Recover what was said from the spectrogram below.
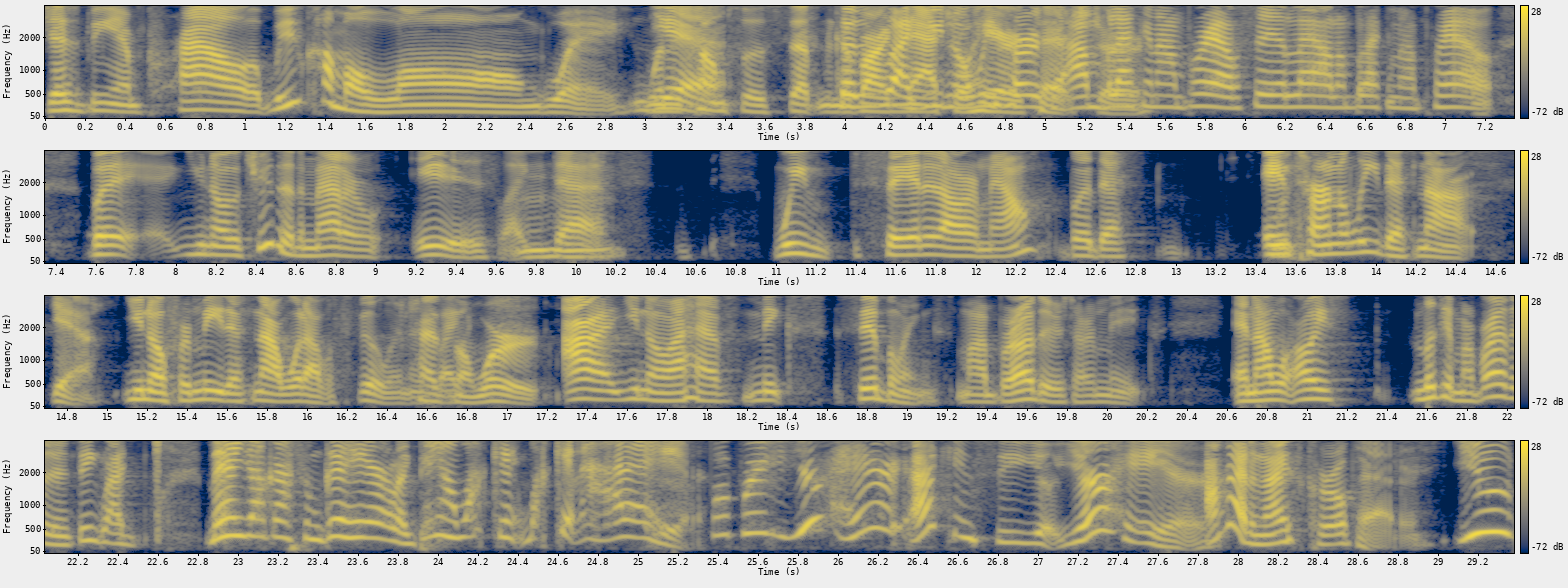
just being proud. We've come a long way when it comes to accepting of our like, you natural know, hair texture. that I'm black and I'm proud. Say it loud, I'm black and I'm proud. But, you know, the truth of the matter is, like, Mhm. that's, we say it in our mouth, but that's internally, that's not, Yeah. you know, for me, that's not what I was feeling. It's has like, some word. I, you know, I have mixed siblings. My brothers are mixed. And I will always look at my brother and think, like, man, y'all got some good hair. Like, damn, why can't, why can't I have that hair? But Bridget, your hair, I can see your, your hair. I got a nice curl pattern. you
